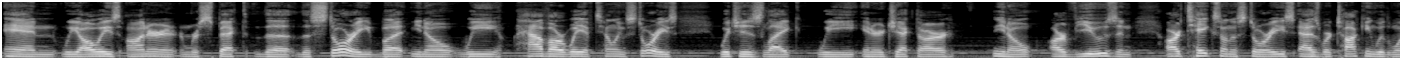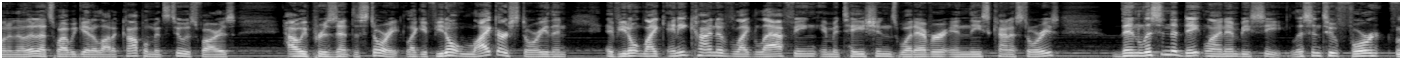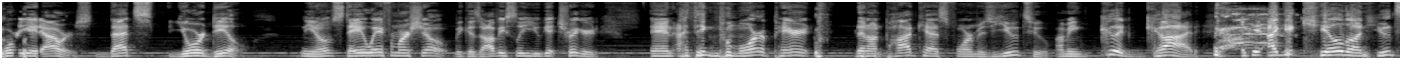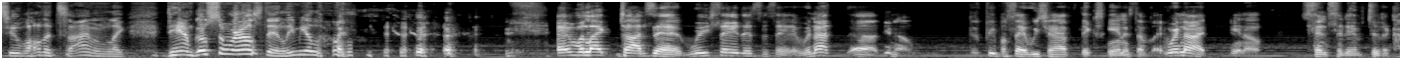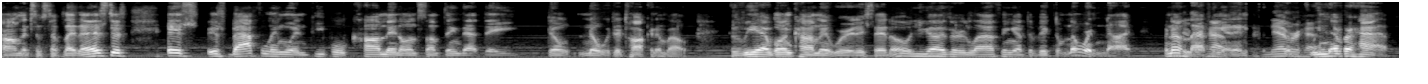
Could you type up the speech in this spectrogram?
And we always honor and respect the the story, but you know, we have our way of telling stories, which is like we interject our you know our views and our takes on the stories as we're talking with one another. That's why we get a lot of compliments too as far as how we present the story. Like if you don't like our story then if you don't like any kind of like laughing imitations whatever in these kind of stories then listen to dateline nbc listen to for 48 hours. That's your deal. You know stay away from our show because obviously you get triggered. And i think more apparent than on podcast form is youtube i mean good god I get, I get killed on youtube all the time i'm like damn go somewhere else then leave me alone and but like Todd said, we say this to say that we're not, uh, you know, people say we should have thick skin and stuff like. We're not, you know, sensitive to the comments and stuff like that. It's just, it's it's baffling when people comment on something that they don't know what they're talking about. Because we had one comment where they said, "Oh, you guys are laughing at the victim." No, we're not. We're not Never laughing have. at anything. never have We never have.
